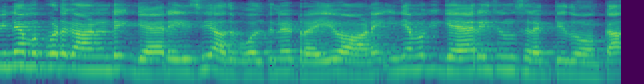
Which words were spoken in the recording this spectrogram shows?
പിന്നെ നമുക്ക് ഇവിടെ കാണേണ്ട ഗ്യാരേജ് അതുപോലെ തന്നെ ഡ്രൈവ് ആണ്. ഇനി നമുക്ക് ഗ്യാരേജ് ഒന്ന് സെലക്ട് ചെയ്ത് നോക്കാം.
